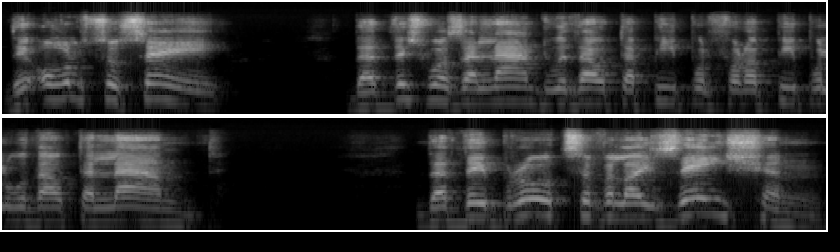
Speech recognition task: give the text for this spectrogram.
They also say that this was a land without a people for a people without a land, that they brought civilization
